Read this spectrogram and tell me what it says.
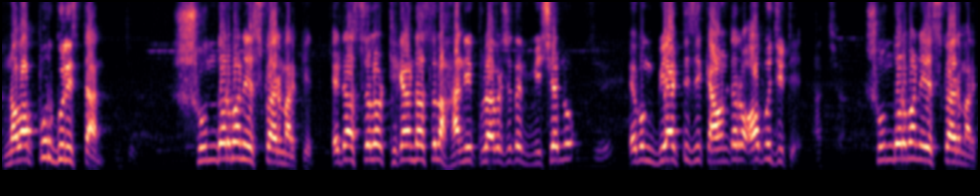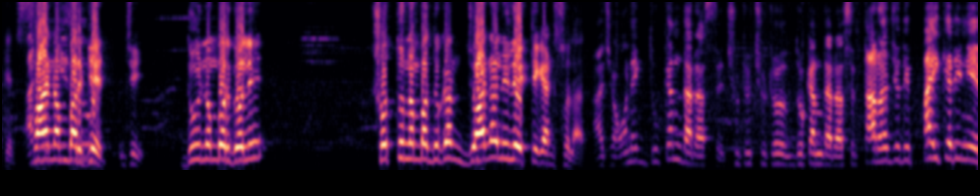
Nawabpur Gulistan Sundarban square market. এটা ঠিকানাটা হচ্ছিল হানি ফ্লাওয়ারের সাথে মিশানো এবং বিআরটিসি কাউন্টার অপোজিটে আচ্ছা। সুন্দরবন স্কোয়ার মার্কেট ছয় আচ্ছা, নম্বর গেট জি। দুই নম্বর গলি সত্তর নম্বর দোকান জয়নাল ইলেকট্রিক অ্যান্ড সোলার আচ্ছা অনেক দোকানদার আছে ছোট ছোট দোকানদার আছে। তারা যদি পাইকারি নিয়ে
